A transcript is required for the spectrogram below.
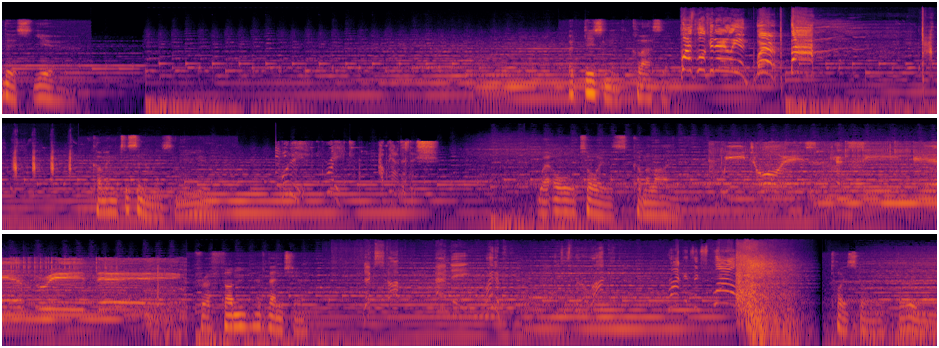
this year. A Disney classic. Buzz looking alien! Where? Ah! coming to cinemas near you, Woody, great. Help me out of this thing. Shh. where old toys come alive. For a fun adventure, Next stop, Andy. Wait a minute. That's his little rocket. Rockets explode! Toy Story the remake.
